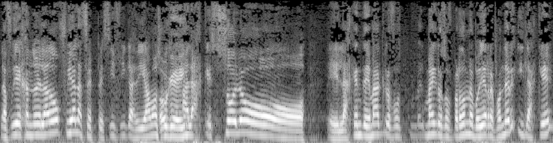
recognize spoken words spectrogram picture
las fui dejando de lado, fui a las específicas, digamos, a las que solo eh, la gente de Microsoft, Microsoft perdón, me podía responder y las que,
